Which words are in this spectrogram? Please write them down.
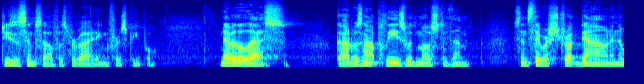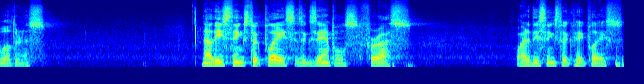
Jesus himself was providing for his people. Nevertheless, God was not pleased with most of them, since they were struck down in the wilderness. Now, these things took place as examples for us why did these things take place?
